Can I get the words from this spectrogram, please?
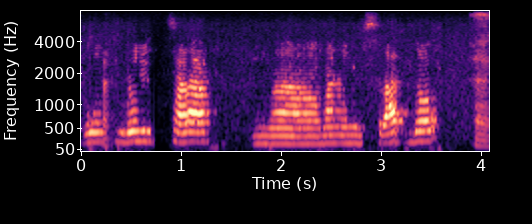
পুরোহিত ছাড়া মানে শ্রাদ্ধ হ্যাঁ।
